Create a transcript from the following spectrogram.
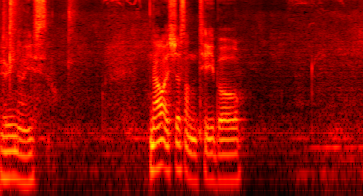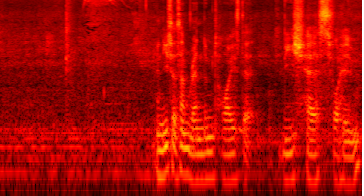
Very nice. Now it's just on the table. And these are some random toys that Leash has for him.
